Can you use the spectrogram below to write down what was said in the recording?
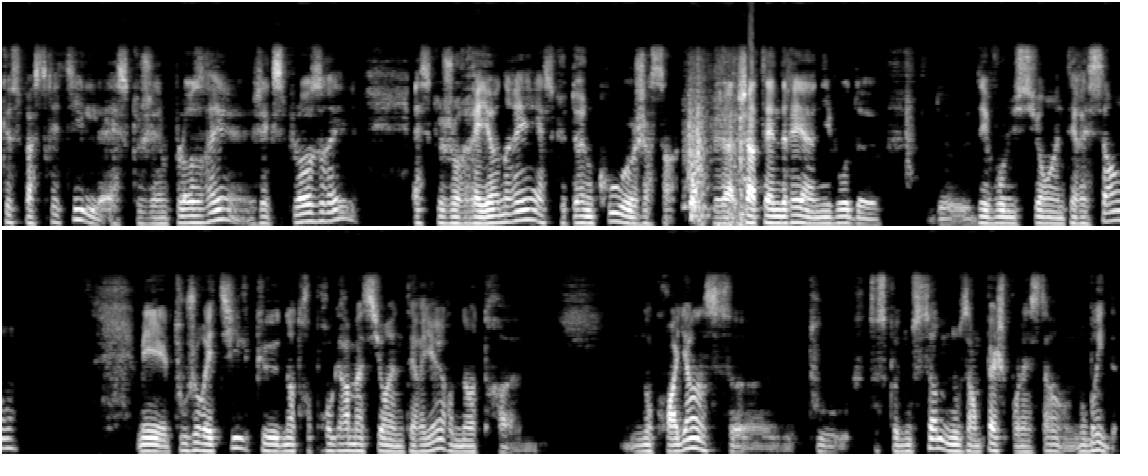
que se passerait-il? Est-ce que j'imploserai J'exploserai Est-ce que je rayonnerai Est-ce que d'un coup j'atteindrai un niveau de d'évolution intéressant? Mais toujours est-il que notre programmation intérieure, notre nos croyances, tout, tout ce que nous sommes, nous empêche pour l'instant, nous bride.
